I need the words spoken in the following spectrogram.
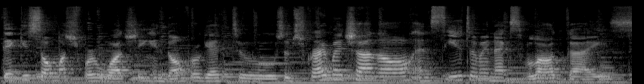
Thank you so much for watching and don't forget to subscribe my channel and see you to my next vlog guys.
